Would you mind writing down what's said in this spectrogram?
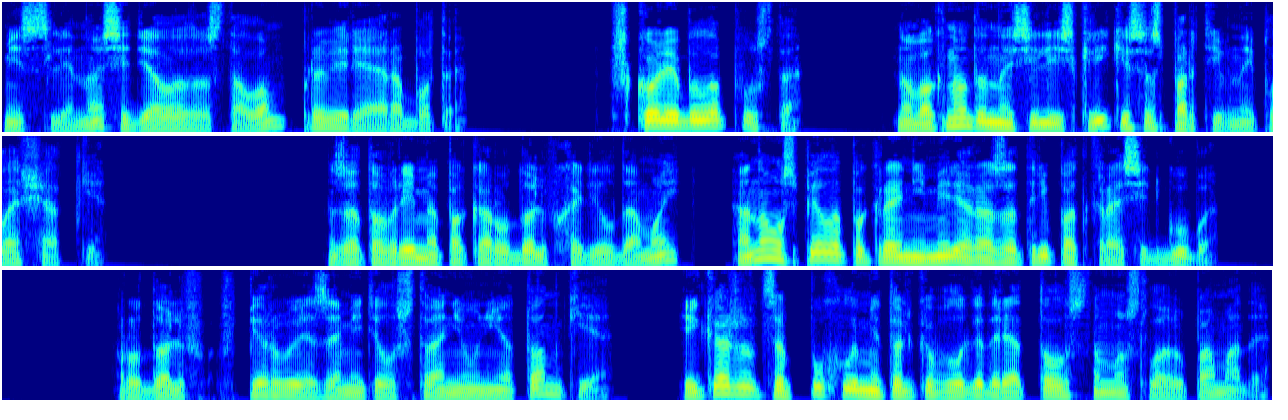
Мисс Лино сидела за столом, проверяя работы. В школе было пусто, но в окно доносились крики со спортивной площадки. За то время, пока Рудольф ходил домой, она успела, по крайней мере, раза три подкрасить губы. Рудольф впервые заметил, что они у нее тонкие и кажутся пухлыми только благодаря толстому слою помады.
